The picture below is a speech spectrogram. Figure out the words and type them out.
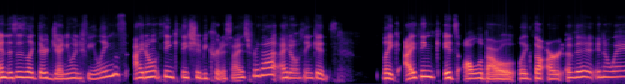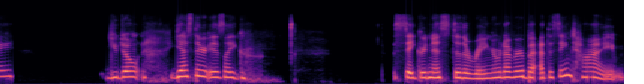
and this is like their genuine feelings. I don't think they should be criticized for that. I don't think it's like I think it's all about like the art of it in a way. You don't. Yes, there is like sacredness to the ring or whatever, but at the same time,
